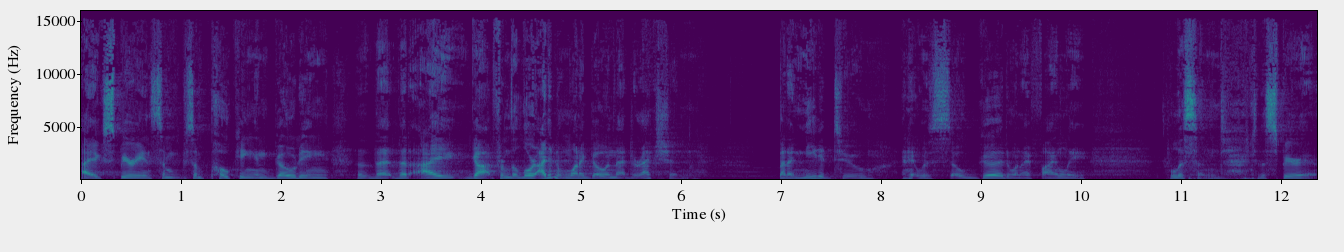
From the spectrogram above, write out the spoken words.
I experienced some, some poking and goading that, that I got from the Lord. I didn't want to go in that direction, but I needed to. And it was so good when I finally listened to the Spirit.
